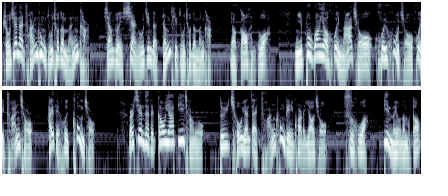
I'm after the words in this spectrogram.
首先呢，传控足球的门槛相对现如今的整体足球的门槛要高很多啊。你不光要会拿球、会护球、会传球，还得会控球。而现在的高压逼抢流，对于球员在传控这一块的要求，似乎啊，并没有那么高，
